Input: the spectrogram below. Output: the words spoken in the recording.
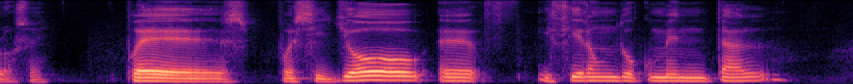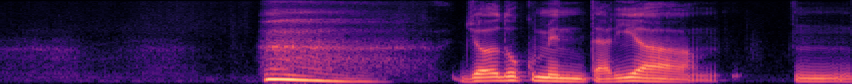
lo sé. Pues, pues si yo eh, hiciera un documental, yo documentaría mm,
